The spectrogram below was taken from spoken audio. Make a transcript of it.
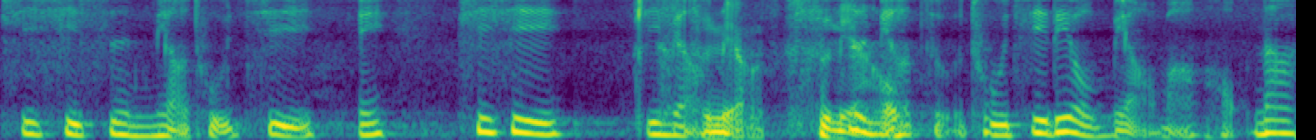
吸气四秒，吐气，哎，吸气。几秒？四秒，四秒，四秒吐吐气六秒嘛。好，那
